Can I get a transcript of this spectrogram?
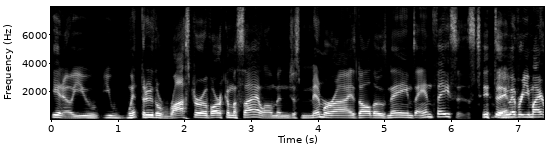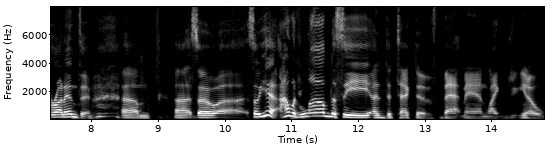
you know you you went through the roster of arkham asylum and just memorized all those names and faces to, to Yeah. whoever you might run into. Um uh, so, uh, so yeah, I would love to see a detective Batman, like you know,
